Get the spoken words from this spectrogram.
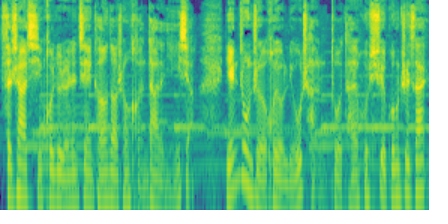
此煞气会对人的健康造成很大的影响，严重者会有流产、堕胎或血光之灾。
